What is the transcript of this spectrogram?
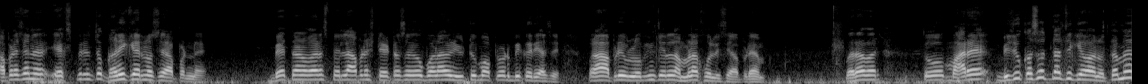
આપણે છે ને એક્સપિરિયન્સ તો ઘણી કેરનો છે આપણને. બે ત્રણ વર્ષ પહેલાં આપણે સ્ટેટસ એવો બનાવીને યુટ્યુબમાં અપલોડ બી કર્યા છે. પણ આપણી વ્લોગિંગ ચેનલ હમણાં ખોલી છે આપણે એમ. બરાબર? તો મારે બીજું કશું જ નથી કહેવાનું. તમે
